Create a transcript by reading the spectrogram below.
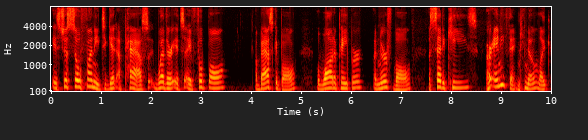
it's just so funny to get a pass, whether it's a football, a basketball, a wad of paper, a Nerf ball, a set of keys, or anything, you know, like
